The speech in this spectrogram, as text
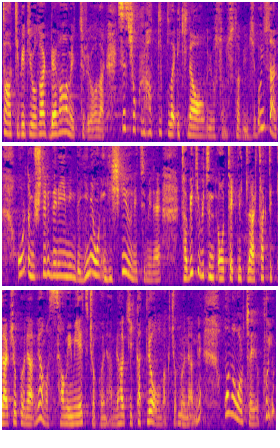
takip ediyorlar, devam ettiriyorlar. Siz çok rahatlıkla ikna oluyorsunuz tabii ki. O yüzden orada müşteri deneyiminde yine o ilişki yönetimine tabii ki bütün o teknikler, taktikler çok önemli ama samimiyet çok önemli. Hakikatli olmak çok önemli. Onu ortaya koyup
